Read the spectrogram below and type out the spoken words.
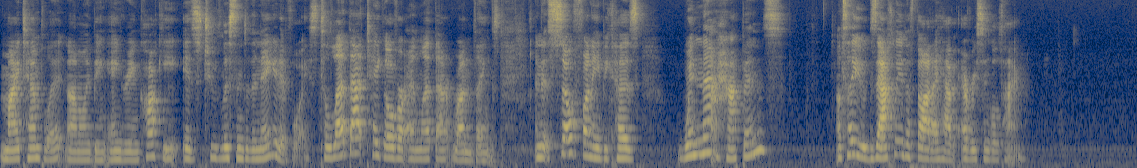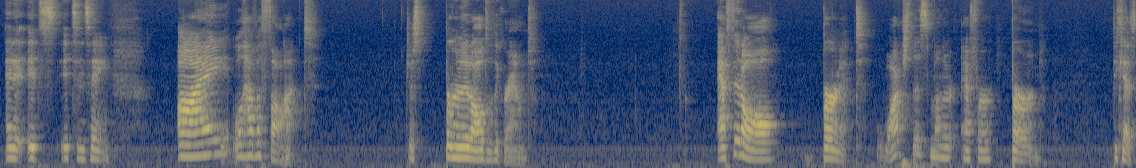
my template, not only being angry and cocky, is to listen to the negative voice, to let that take over and let that run things. And it's so funny because when that happens, I'll tell you exactly the thought I have every single time. And it, it's it's insane. I will have a thought, just burn it all to the ground. F it all, burn it. Watch this mother effer burn. Because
